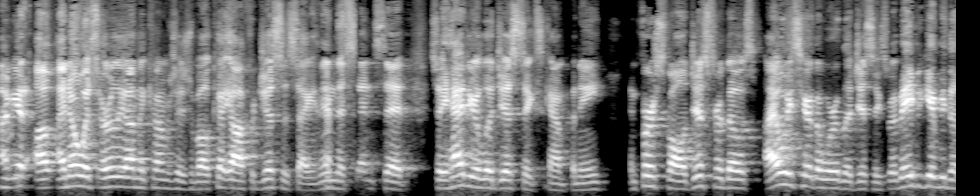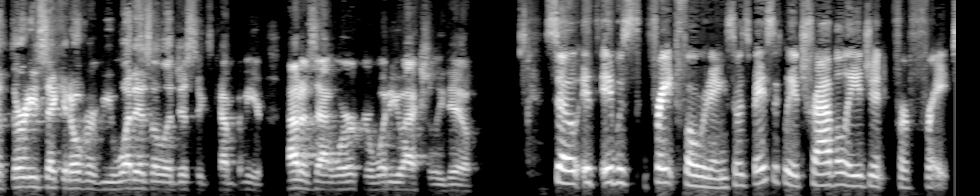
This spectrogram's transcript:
I'm gonna, I know it's early on the conversation, but I'll cut you off for just a second. In the sense that, so you had your logistics company, and first of all, just for those, I always hear the word logistics, but maybe give me the 30 second overview. What is a logistics company, or how does that work, or what do you actually do? So it it was freight forwarding. So it's basically a travel agent for freight.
